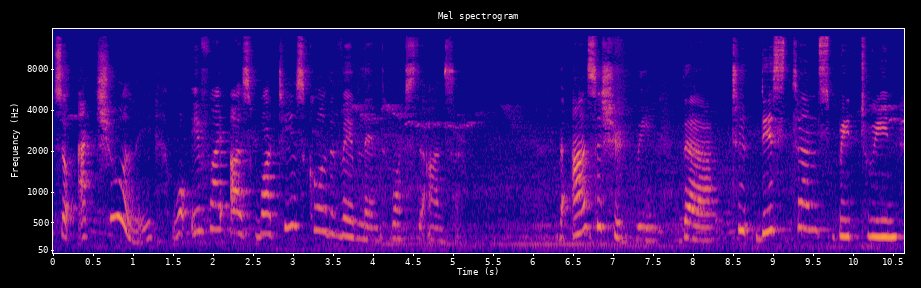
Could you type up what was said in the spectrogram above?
So actually, if I ask what is called the wavelength, what's the answer? The answer should be the distance between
